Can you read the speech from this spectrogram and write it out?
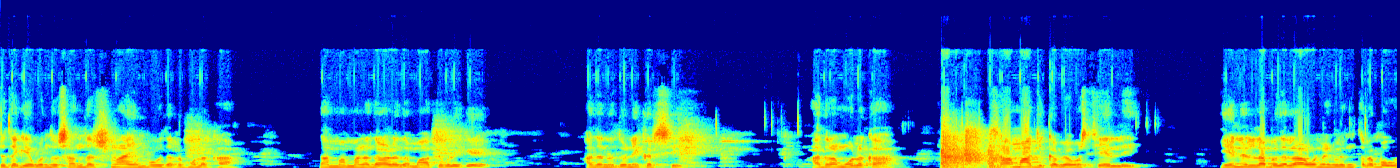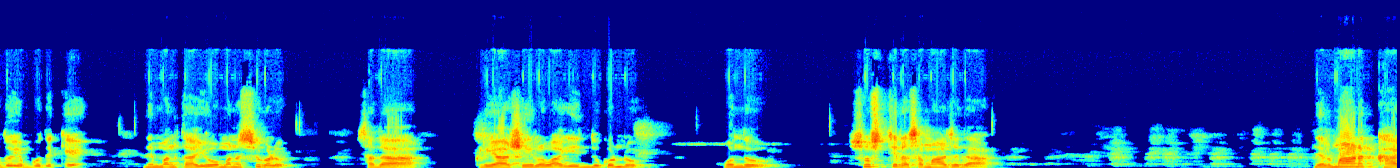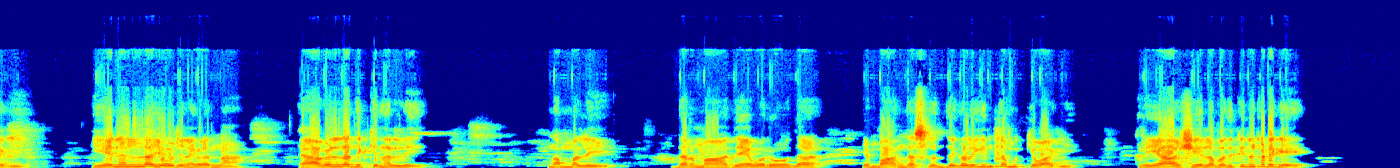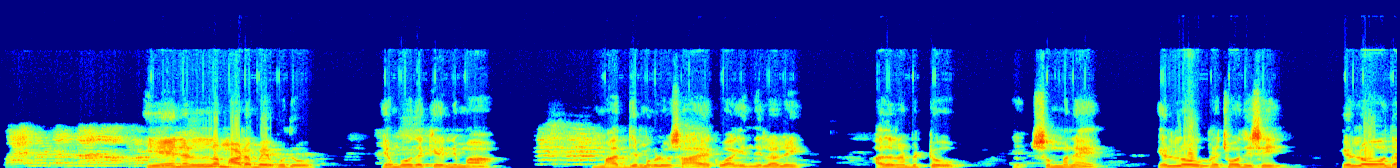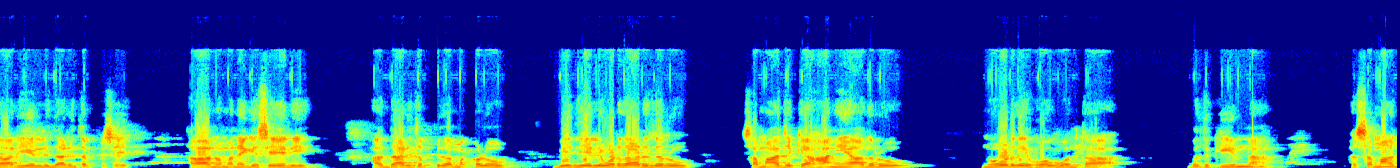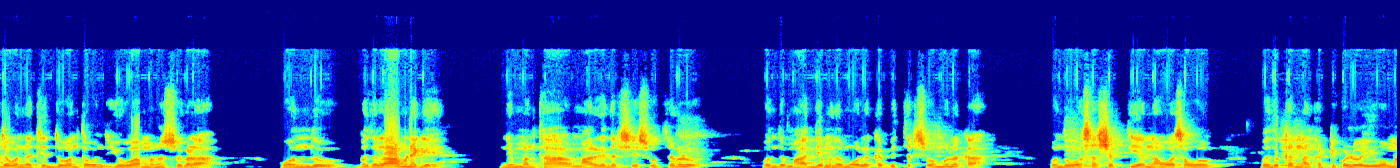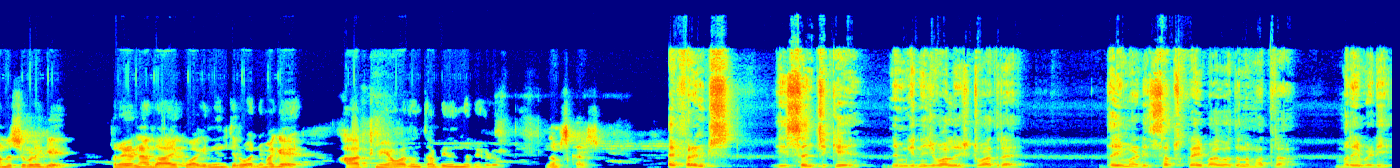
ಜೊತೆಗೆ ಒಂದು ಸಂದರ್ಶನ ಎಂಬುದರ ಮೂಲಕ ನಮ್ಮ ಮನದಾಳದ ಮಾತುಗಳಿಗೆ ಅದನ್ನು ಧ್ವನೀಕರಿಸಿ, ಅದರ ಮೂಲಕ ಸಾಮಾಜಿಕ ವ್ಯವಸ್ಥೆಯಲ್ಲಿ ಏನೆಲ್ಲ ಬದಲಾವಣೆಗಳನ್ನು ತರಬಹುದು ಎಂಬುದಕ್ಕೆ ನಿಮ್ಮಂಥ ಯುವ ಮನಸ್ಸುಗಳು ಸದಾ ಕ್ರಿಯಾಶೀಲವಾಗಿ ಇದ್ದುಕೊಂಡು ಒಂದು ಸುಸ್ಥಿರ ಸಮಾಜದ ನಿರ್ಮಾಣಕ್ಕಾಗಿ ಏನೆಲ್ಲ ಯೋಜನೆಗಳನ್ನು ಯಾವೆಲ್ಲ ದಿಕ್ಕಿನಲ್ಲಿ ನಮ್ಮಲ್ಲಿ ಧರ್ಮ ದೇವರು ದ ಎಂಬ ಅಂಧಶ್ರದ್ಧೆಗಳಿಗಿಂತ ಮುಖ್ಯವಾಗಿ ಕ್ರಿಯಾಶೀಲ ಬದುಕಿನ ಕಡೆಗೆ ಏನೆಲ್ಲ ಮಾಡಬಹುದು ಎಂಬುದಕ್ಕೆ ನಿಮ್ಮ ಮಾಧ್ಯಮಗಳು ಸಹಾಯಕವಾಗಿ ನಿಲ್ಲಲಿ. ಅದನ್ನು ಬಿಟ್ಟು ಸುಮ್ಮನೆ ಎಲ್ಲೋ ಪ್ರಚೋದಿಸಿ, ಎಲ್ಲೋ ದಾರಿಯಲ್ಲಿ ದಾರಿ ತಪ್ಪಿಸಿ ತಾನು ಮನೆಗೆ ಸೇರಿ ಆ ದಾರಿ ತಪ್ಪಿದ ಮಕ್ಕಳು ಬೀದಿಯಲ್ಲಿ ಒಡೆದಾಡಿದರು, ಸಮಾಜಕ್ಕೆ ಹಾನಿಯಾದರು ನೋಡದೆ ಹೋಗುವಂಥ ಬದುಕಿಯನ್ನು, ಆ ಸಮಾಜವನ್ನು ತಿದ್ದುವಂಥ ಒಂದು ಯುವ ಮನಸ್ಸುಗಳ ಒಂದು ಬದಲಾವಣೆಗೆ ನಿಮ್ಮಂತಹ ಮಾರ್ಗದರ್ಶಿ ಸೂತ್ರಗಳು ಒಂದು ಮಾಧ್ಯಮದ ಮೂಲಕ ಬಿತ್ತರಿಸುವ ಮೂಲಕ ಒಂದು ಹೊಸ ಶಕ್ತಿಯನ್ನು, ಹೊಸ ಬದುಕನ್ನು ಕಟ್ಟಿಕೊಳ್ಳುವ ಯುವ ಮನಸ್ಸುಗಳಿಗೆ ಪ್ರೇರಣಾದಾಯಕವಾಗಿ ನಿಂತಿರುವ ನಿಮಗೆ ಆತ್ಮೀಯವಾದಂಥ ಅಭಿನಂದನೆಗಳು. ನಮಸ್ಕಾರ ಹೈ ಫ್ರೆಂಡ್ಸ್ ಈ ಸಂಚಿಕೆ ನಿಮಗೆ ನಿಜವಾಗ್ಲೂ ಇಷ್ಟವಾದರೆ ದಯಮಾಡಿ ಸಬ್ಸ್ಕ್ರೈಬ್ ಆಗೋದನ್ನು ಮಾತ್ರ ಮರಿಬೇಡಿ.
